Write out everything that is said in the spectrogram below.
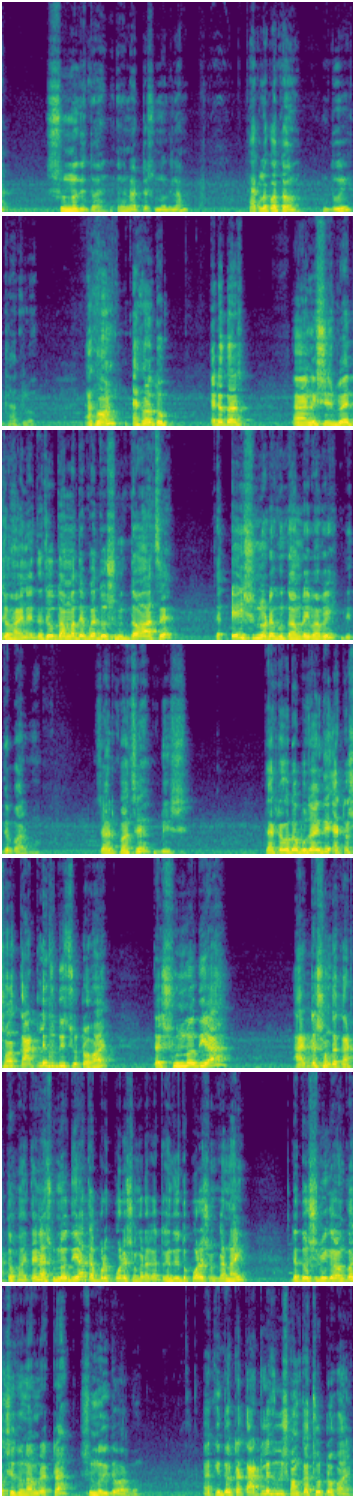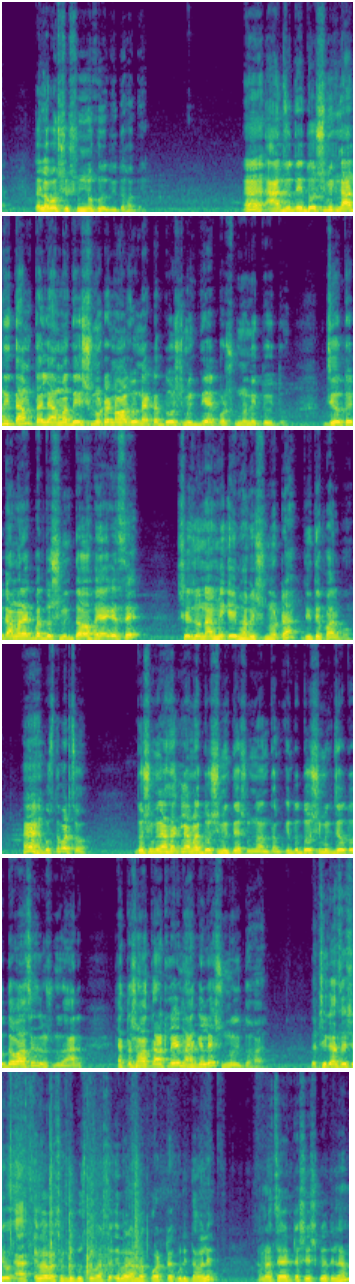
শূন্য দিতে হয়। এখানে একটা শূন্য দিলাম। থাকল কত? দুই থাকল। এখন এখনও তো এটা তো আর নিঃশেষ বিভাজ্য হয় নাই। তো যেহেতু আমাদের দশমিক দেওয়া আছে, তো এই শূন্যটা কিন্তু আমরা এইভাবেই দিতে পারব। চার পাঁচে বিশ। তো একটা কথা বুঝাই দিই, একটা সময় কাটলে যদি ছোট হয় তাই শূন্য দিয়া আরেকটা সংখ্যা কাটতে হয়, তাই না? শূন্য দিয়া তারপরে পরের সংখ্যাটা কাটতে কিন্তু যেহেতু পরের সংখ্যা নাই, এটা দশমিকের অঙ্ক, সেজন্য আমরা একটা শূন্য দিতে পারব। হ্যাঁ কিন্তু একটা কাটলে যদি সংখ্যা ছোট হয়, তাহলে অবশ্যই শূন্য করে দিতে হবে। হ্যাঁ আর যদি দশমিক না দিতাম, তাহলে আমাদের এই শূন্যটা নেওয়ার জন্য একটা দশমিক দিয়ে এরপর শূন্য নিতে হইতো। যেহেতু এটা আমার একবার দশমিক দেওয়া হয়ে গেছে সেই জন্য আমি এইভাবে শূন্যটা দিতে পারব। হ্যাঁ বুঝতে পারছ? দশমিক না থাকলে আমরা দশমিক দিয়ে শূন্য আনতাম। কিন্তু দশমিক যেহেতু দেওয়া আছে শূন্য আর একটা সময় কাটলে না গেলে শূন্য দিতে হয়। তো ঠিক আছে, সে এবার সেগুলো বুঝতে পারছ। এবার আমরা পরটা করি তাহলে। আমরা চারেরটা শেষ করে দিলাম।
